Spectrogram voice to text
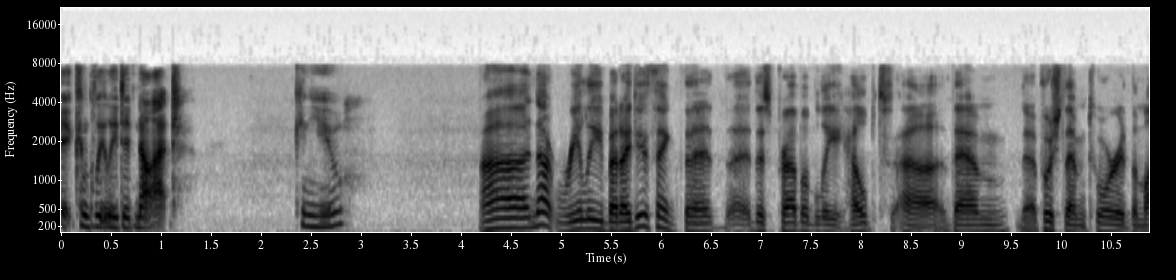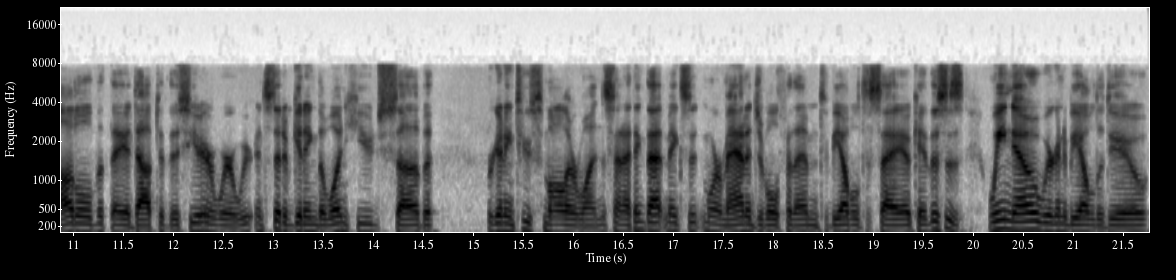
it completely did not. Can you? Uh, not really, but I do think that uh, this probably helped uh, them uh, push them toward the model that they adopted this year, where we instead of getting the one huge sub, we're getting two smaller ones, and I think that makes it more manageable for them to be able to say, okay, this is we know we're going to be able to do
